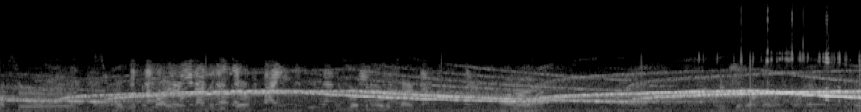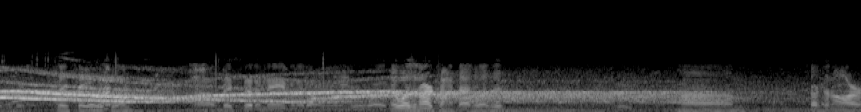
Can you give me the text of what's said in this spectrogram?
officer supposedly from body worn camera detail. He's working overtime. He's the one that went for me. They say which one? Uh, they said a name and I don't remember who it was. It wasn't our contact, was it? Um, starts with an R.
